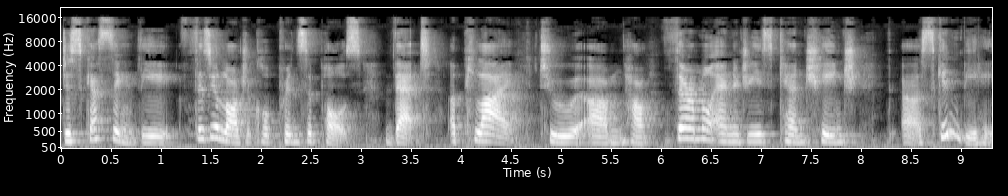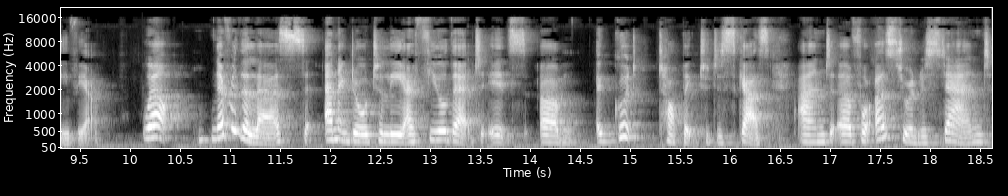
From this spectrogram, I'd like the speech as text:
discussing the physiological principles that apply to um, how thermal energies can change uh, skin behavior. Well, nevertheless, anecdotally, I feel that it's um, a good topic to discuss and uh, for us to understand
